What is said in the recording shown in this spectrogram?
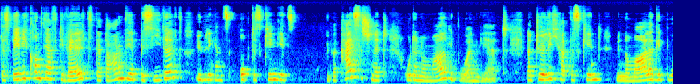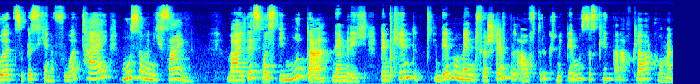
das Baby kommt ja auf die Welt, der Darm wird besiedelt. Übrigens, ob das Kind jetzt über Kaiserschnitt oder normal geboren wird. Natürlich hat das Kind mit normaler Geburt so ein bisschen einen Vorteil, muss aber nicht sein. Weil das, was die Mutter nämlich dem Kind in dem Moment für Stempel aufdrückt, mit dem muss das Kind dann auch klarkommen.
